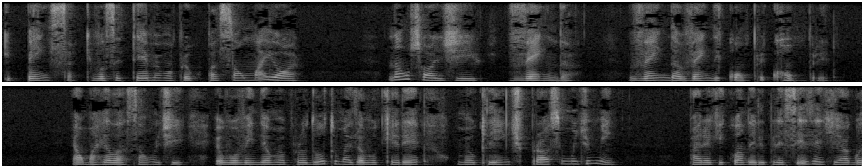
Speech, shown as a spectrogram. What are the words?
e pensa que você teve uma preocupação maior não só de venda, venda, venda e compre, compre. É uma relação de eu vou vender o meu produto, mas eu vou querer o meu cliente próximo de mim, para que quando ele precise de algo,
